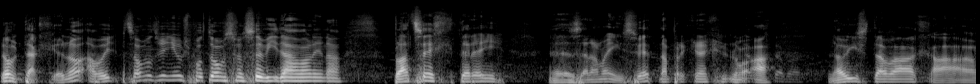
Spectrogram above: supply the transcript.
No tak, no a samozřejmě už potom jsme se vydávali na placech, které eh, znamenají svět na prknech, no a na výstavách a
